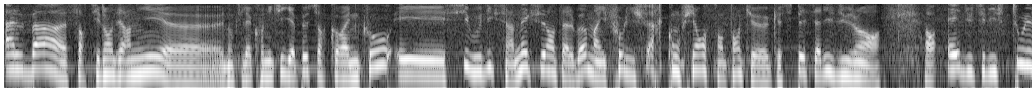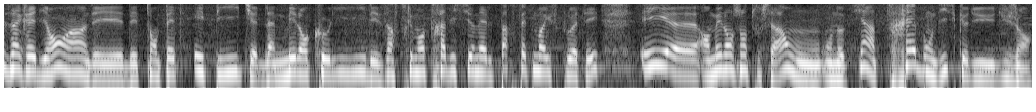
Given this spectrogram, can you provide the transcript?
Alba, sorti l'an dernier. Euh, donc, il a chroniqué il y a peu sur Korenko. Et si vous dit que c'est un excellent album, hein, il faut lui faire confiance en tant que, spécialiste du genre. Alors, Aid utilise tous les ingrédients hein, des, tempêtes épiques, de la mélancolie, des instruments traditionnels parfaitement exploités. Et euh, en mélangeant tout ça, on, obtient un très bon disque du, genre.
